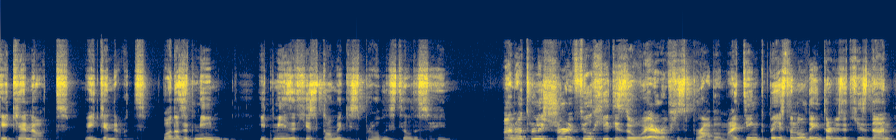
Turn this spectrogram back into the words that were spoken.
We cannot. We cannot. What does it mean? It means that his stomach is probably still the same. I'm not really sure if Phil Heath is aware of his problem. I think based on all the interviews that he's done,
